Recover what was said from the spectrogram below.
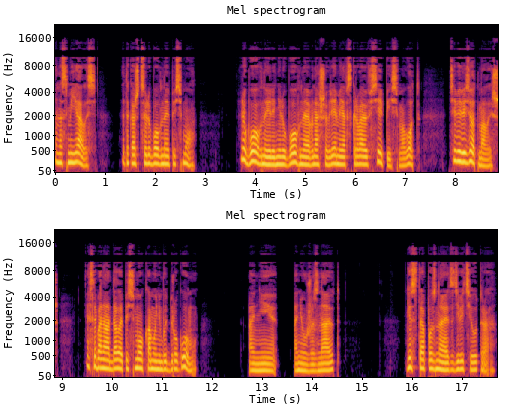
Она смеялась. Это, кажется, любовное письмо. Любовное или нелюбовное, в наше время я вскрываю все письма, вот. Тебе везет, малыш. Если бы она отдала письмо кому-нибудь другому. Они они уже знают? Гестапо знает с девяти утра.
